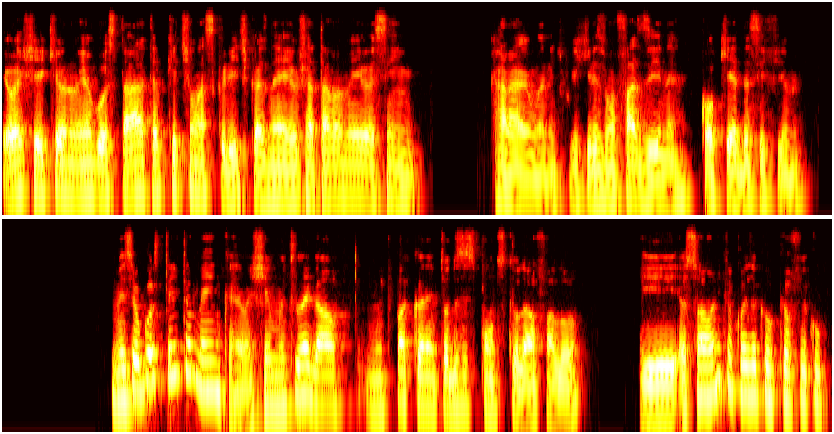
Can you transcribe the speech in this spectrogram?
eu achei que eu não ia gostar, até porque tinha umas críticas, né? Eu já tava meio assim, caralho, mano, tipo, o que, que eles vão fazer, né? Qual que é desse filme? Mas eu gostei também, cara. Eu achei muito legal, muito bacana em todos esses pontos que o Léo falou. E eu só a única coisa que eu, que eu fico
